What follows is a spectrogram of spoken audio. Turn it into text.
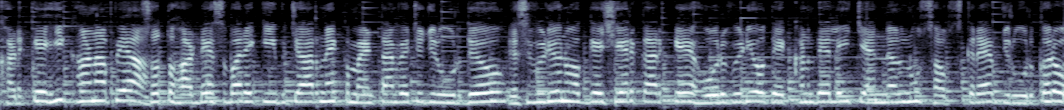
ਖੜਕੇ ਹੀ ਖਾਣਾ ਪਿਆ। ਸੋ ਤੁਹਾਡੇ ਇਸ ਬਾਰੇ ਕੀ ਵਿਚਾਰ ਨੇ ਕਮੈਂਟਾਂ ਵਿੱਚ ਜਰੂਰ ਦਿਓ। ਇਸ ਵੀਡੀਓ ਨੂੰ ਅੱਗੇ ਸ਼ੇਅਰ ਕਰਕੇ ਹੋਰ ਵੀਡੀਓ ਦੇਖਣ ਦੇ ਲਈ ਚੈਨਲ ਨੂੰ ਸਬਸਕ੍ਰਾਈਬ ਜਰੂਰ ਕਰੋ।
